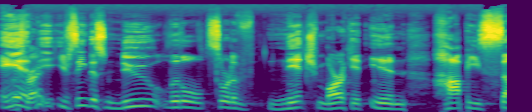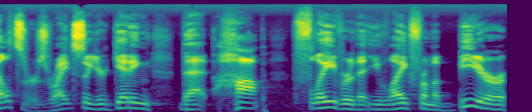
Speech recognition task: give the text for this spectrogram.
and right. you're seeing this new little sort of niche market in hoppy seltzers, right? So you're getting that hop flavor that you like from a beer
